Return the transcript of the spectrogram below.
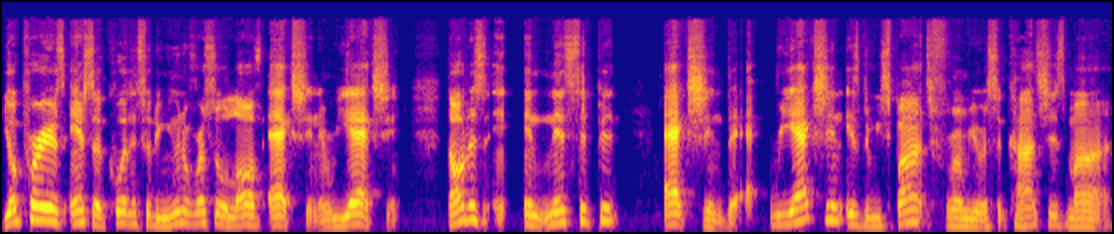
Your prayers answer according to the universal law of action and reaction. Thought is incipient action. The reaction is the response from your subconscious mind,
